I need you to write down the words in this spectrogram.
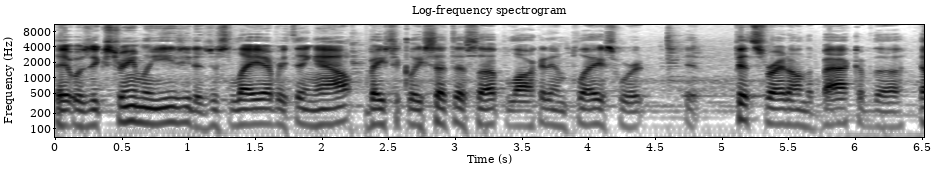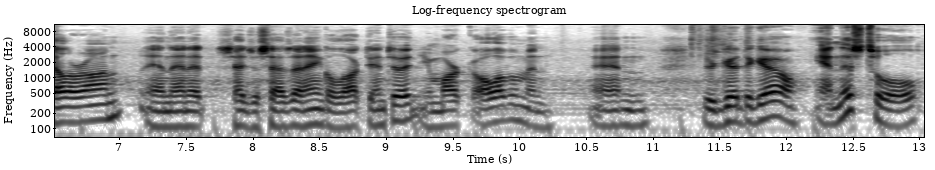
it was extremely easy to just lay everything out basically set this up lock it in place where it, it fits right on the back of the aileron and then it just has that angle locked into it. You mark all of them and and you're good to go. And this tool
